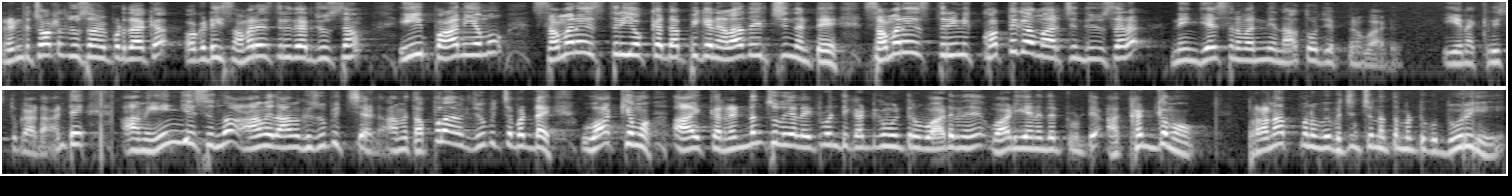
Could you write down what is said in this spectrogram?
రెండు చోట్ల చూసాం ఇప్పటిదాకా. ఒకటి సమరే స్త్రీ దగ్గర చూసాం. ఈ పానీయము సమరే స్త్రీ యొక్క దప్పికని ఎలా తీర్చిందంటే సమరే స్త్రీని కొత్తగా మార్చింది చూసారా? నేను చేసినవన్నీ నాతో చెప్పిన వాడు. ఈయన క్రీస్తు కాడ? అంటే ఆమె ఏం చేసిందో ఆమె ఆమెకు చూపించాడు. ఆమె తప్పులు ఆమెకు చూపించబడ్డాయి. వాక్యము ఆ యొక్క రెండంచులు గల ఎటువంటి ఖడ్గం ఉంటారు వాడినే వాడి అనేటటువంటి ఆ ఖడ్గము ప్రాణాత్మను విభజించినంత మట్టుకు దూరి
